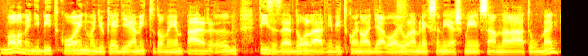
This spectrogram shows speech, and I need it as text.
valamennyi bitcoin, mondjuk egy ilyen, mit tudom én, pár tízezer dollárnyi bitcoin nagyjából, ha jól emlékszem, ilyesmi számnál álltunk meg,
